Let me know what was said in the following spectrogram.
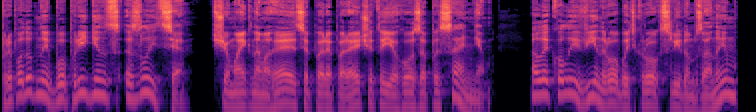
Преподобний Боб Рігінс злиться, що Майк намагається переперечити його записанням, але коли він робить крок слідом за ним,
